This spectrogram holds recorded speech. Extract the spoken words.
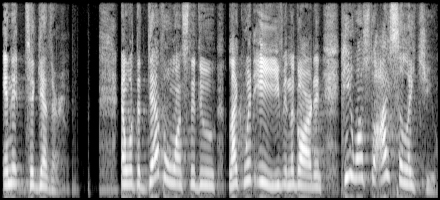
in it together. And what the devil wants to do, like with Eve in the garden, he wants to isolate you.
